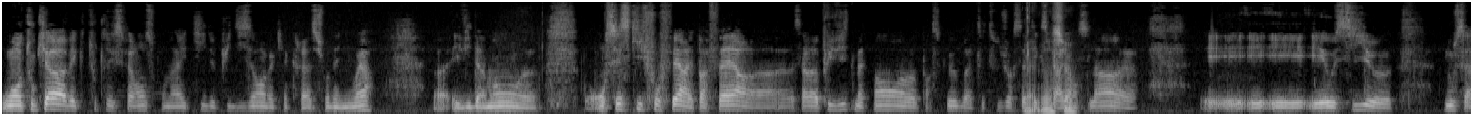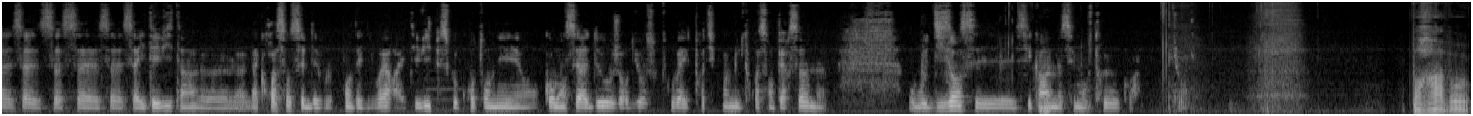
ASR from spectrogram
ou en tout cas avec toute l'expérience qu'on a acquis depuis dix ans avec la création d'Anywhere, euh, évidemment, euh, on sait ce qu'il faut faire et pas faire. Euh, ça va plus vite maintenant parce que bah, tu as toujours cette expérience-là. Et, et, et, aussi, nous, ça, ça, ça, ça, a été vite. Hein, la croissance et le développement d'Anywhere a été vite parce que quand on est on commençait à deux, aujourd'hui on se retrouve avec pratiquement 1300 personnes. Au bout de dix ans, c'est quand même assez monstrueux. Quoi. Bravo,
